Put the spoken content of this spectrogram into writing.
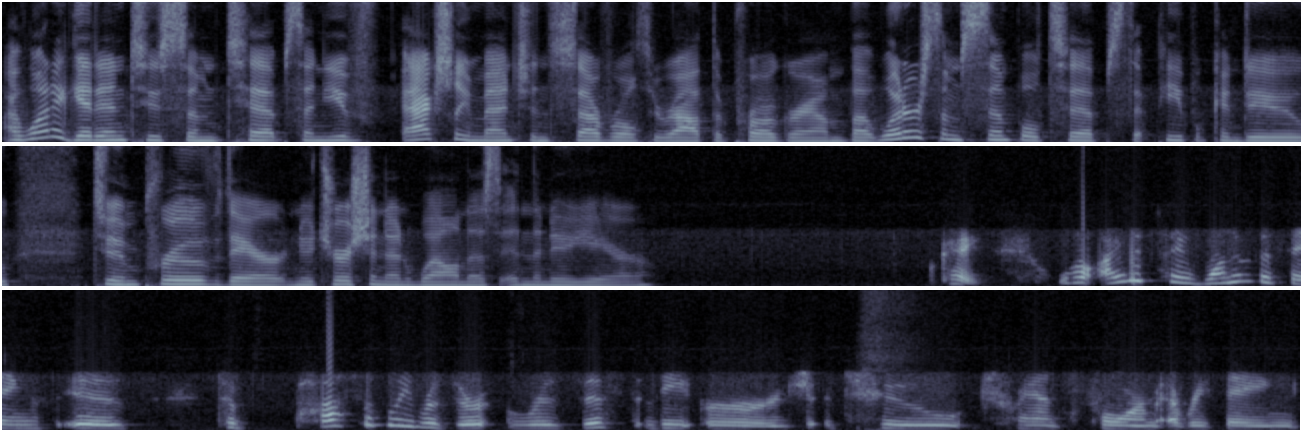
I want to get into some tips, and you've actually mentioned several throughout the program, but what are some simple tips that people can do to improve their nutrition and wellness in the new year? Okay. Well, I would say one of the things is to possibly reser- resist the urge to transform everything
